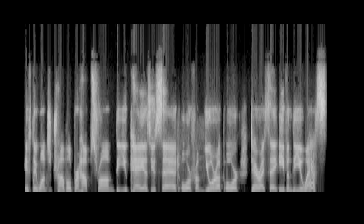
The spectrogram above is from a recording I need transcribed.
if they want to travel perhaps from the UK, as you said, or from Europe, or dare I say, even the US.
